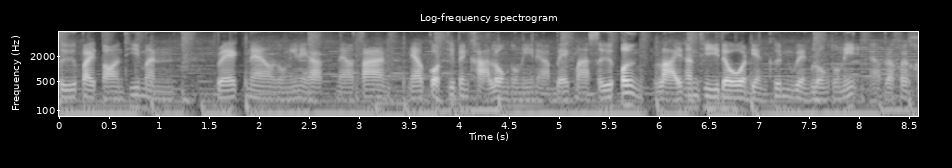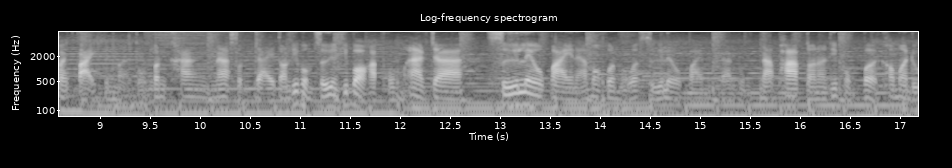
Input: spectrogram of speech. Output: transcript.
ซื้อไปตอนที่มัน เบรกแนวตรงนี้นะครับ แนวต้าน แนวกดที่เป็นขาลงตรงนี้นะครับ เบรกมาซื้อปึ้ง ไหลทันทีโดนเบี่ยงขึ้นเวียงลงตรงนี้นะครับ แล้วค่อยๆไต่ขึ้นมาตรงนี้ค่อนข้างน่าสนใจ ตอนที่ผมซื้ออย่างที่บอกครับ ผมอาจจะซื้อเร็วไปนะ บางคนบอกว่าซื้อเร็วไปเหมือนกันผมนะภาพตอนนั้นที่ผมเปิดเข้ามาดู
